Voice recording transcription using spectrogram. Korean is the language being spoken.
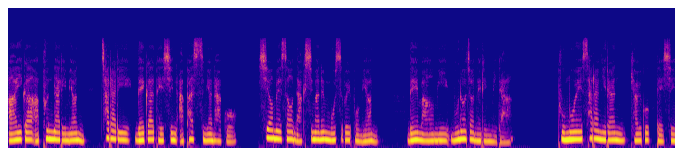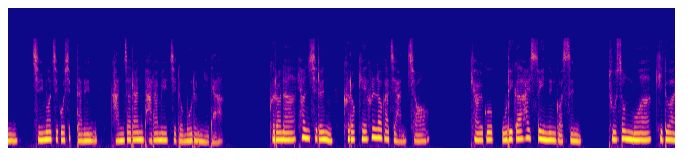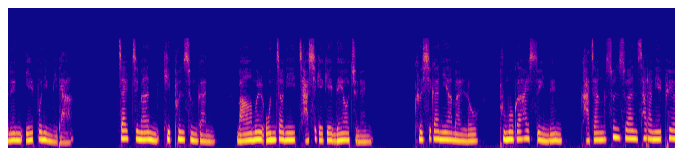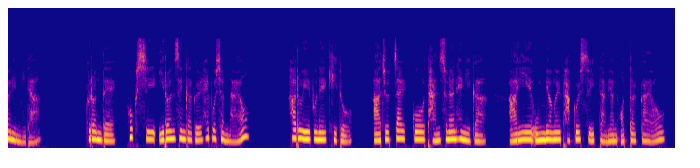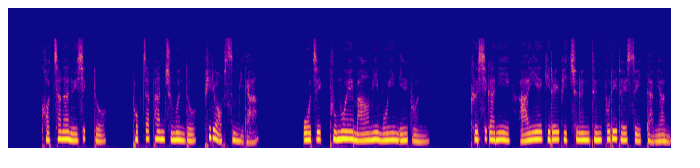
아이가 아픈 날이면 차라리 내가 대신 아팠으면 하고 시험에서 낙심하는 모습을 보면 내 마음이 무너져 내립니다. 부모의 사랑이란 결국 대신 짊어지고 싶다는 간절한 바람일지도 모릅니다. 그러나 현실은 그렇게 흘러가지 않죠. 결국 우리가 할 수 있는 것은 두 손 모아 기도하는 일뿐입니다. 짧지만 깊은 순간 마음을 온전히 자식에게 내어주는 그 시간이야말로 부모가 할 수 있는 가장 순수한 사랑의 표현입니다. 그런데 혹시 이런 생각을 해보셨나요? 하루 1분의 기도, 아주 짧고 단순한 행위가 아이의 운명을 바꿀 수 있다면 어떨까요? 거창한 의식도 복잡한 주문도 필요 없습니다. 오직 부모의 마음이 모인 1분. 그 시간이 아이의 길을 비추는 등불이 될 수 있다면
